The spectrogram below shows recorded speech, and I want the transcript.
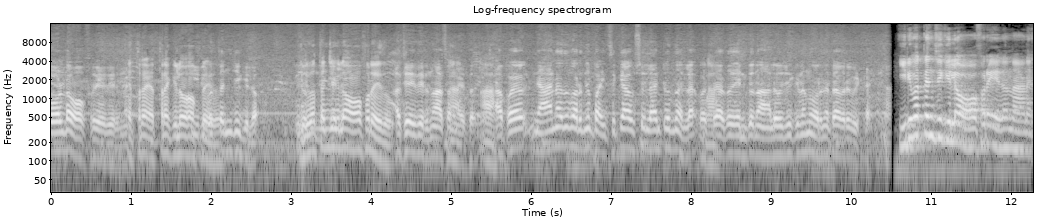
ഗോൾഡ് ഓഫർ ചെയ്തിരുന്നു. എത്ര എത്ര കിലോ ഓഫർ ഇരുപത്തഞ്ച് കിലോ ഇരുപത്തഞ്ച് കിലോ ഓഫർ ചെയ്തു? അത് ചെയ്തിരുന്നു ആ സമയത്ത്. അപ്പൊ ഞാനത് പറഞ്ഞു പൈസക്ക് ആവശ്യമില്ലായിട്ടൊന്നുമല്ല പക്ഷെ അത് എനിക്കൊന്ന് ആലോചിക്കണം എന്ന് പറഞ്ഞിട്ട് അവരെ വിട്ടെ. ഇരുപത്തഞ്ച് കിലോ ഓഫർ ചെയ്തെന്നാണ്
